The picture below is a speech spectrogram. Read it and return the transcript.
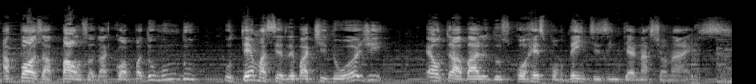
Após a pausa da Copa do Mundo, o tema a ser debatido hoje é o trabalho dos correspondentes internacionais.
